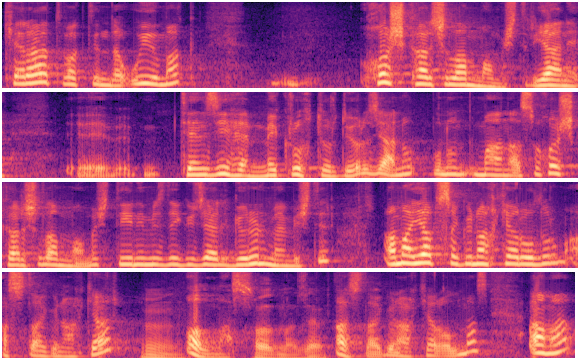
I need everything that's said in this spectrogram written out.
kerahat vaktinde uyumak hoş karşılanmamıştır. Yani e, tenzihen mekruhtur diyoruz. Yani bunun manası hoş karşılanmamış, dinimizde güzel görülmemiştir. Ama yapsa günahkar olur mu? Asla günahkar olmaz. Olmaz evet. Asla günahkar olmaz. Ama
